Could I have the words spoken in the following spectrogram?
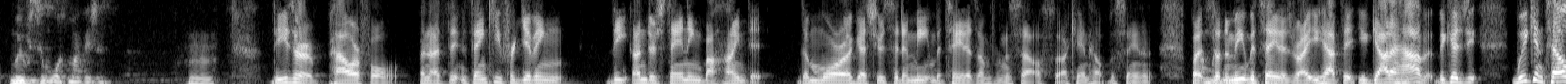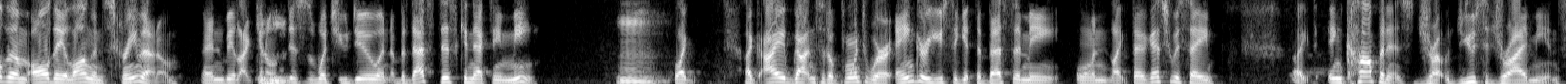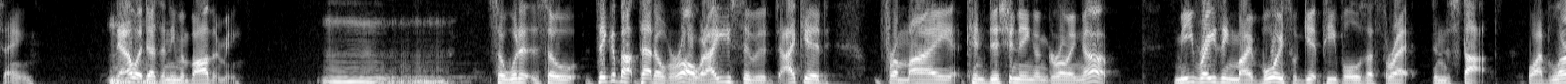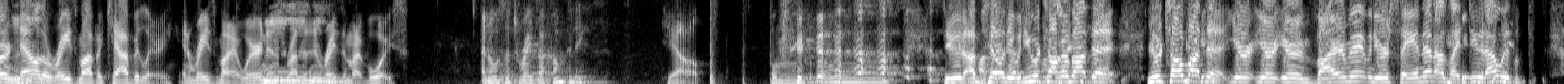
moves towards my vision. Hmm. These are powerful, and I think thank you for giving the understanding behind it. The more, I guess you would say, the meat and potatoes. I'm from the south, so I can't help but saying it. But so the meat and potatoes, right? You have to, you got to have it because you, we can tell them all day long and scream at them and be like, you know, mm-hmm. this is what you do, and but that's disconnecting me. Mm. Like, like I've gotten to the point where anger used to get the best of me on, like, I guess you would say, like incompetence used to drive me insane Now it doesn't hmm. even bother me. Mm. So what? It, so think about that overall. What I used to, I could, from my conditioning and growing up, me raising my voice would get people as a threat and to stop. Well, I've learned now to mm-hmm. raise my vocabulary and raise my awareness rather than raising my mm. voice. And also to raise our company. Yeah. Boom, boom. Dude, I'm telling you, when you were talking about that, you were talking about that your your your environment when you were saying that. I was like, dude, I would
